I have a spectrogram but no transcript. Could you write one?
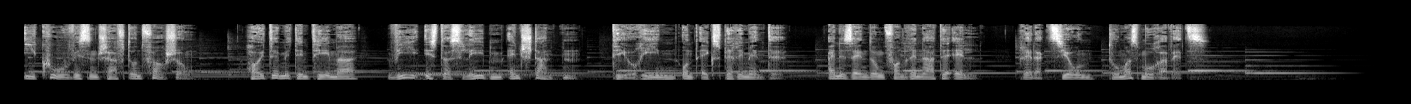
IQ Wissenschaft und Forschung Heute mit dem Thema Wie ist das Leben entstanden? Theorien und Experimente. Eine Sendung von Renate L. Redaktion Thomas Morawetz.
